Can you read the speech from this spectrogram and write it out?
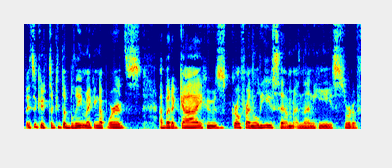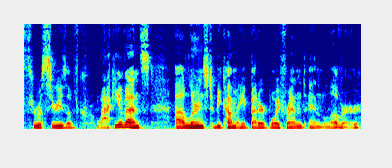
basically to Blee making up words about a guy whose girlfriend leaves him, and then he sort of through a series of wacky events uh, learns to become a better boyfriend and lover.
